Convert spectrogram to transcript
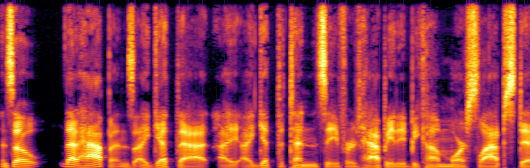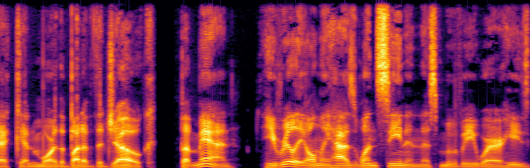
And so that happens. I get that. I, I get the tendency for Happy to become more slapstick and more the butt of the joke. But man, he really only has one scene in this movie where he's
